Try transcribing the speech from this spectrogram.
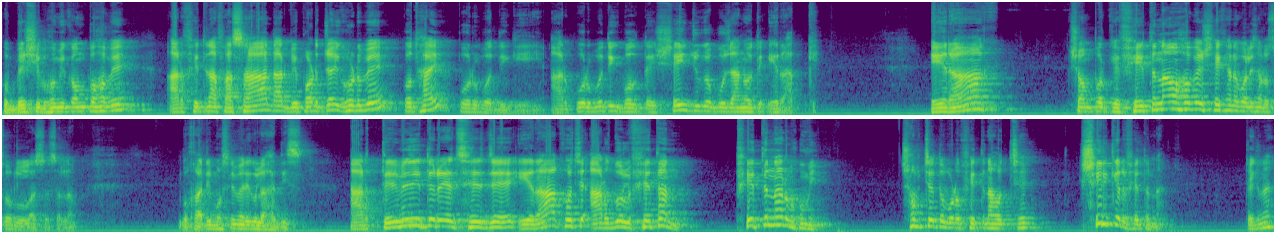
খুব বেশি ভূমিকম্প হবে আর ফিতনা ফাসাদ আর বিপর্যয় ঘটবে কোথায়? পূর্ব দিকে। আর পূর্ব দিক বলতে সেই যুগে বোঝানো হতো ইরাককে। ইরাক সম্পর্কে ফিতনাও হবে সেখানে বলেছেন রসুল্লাহ সাল্লাম বুখারি, মুসলিমের এগুলো হাদিস। আর তিরমিজিতে রয়েছে যে ইরাক হচ্ছে আর্দুল ফেতন, ফেতনার ভূমি। সবচেয়ে বড় ফেতনা হচ্ছে শিরকের ফেতনা। ঠিক না?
